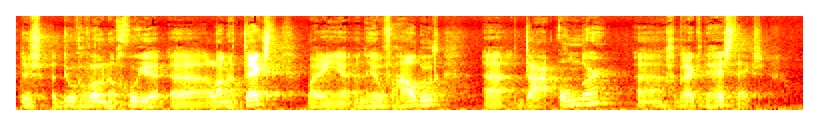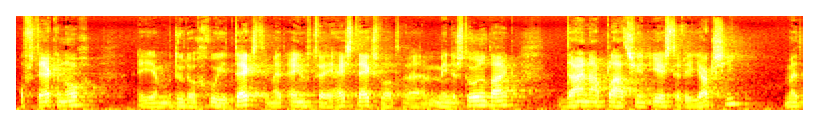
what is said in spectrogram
Dus doe gewoon een goede uh, lange tekst waarin je een heel verhaal doet. Uh, daaronder gebruik je de hashtags. Of sterker nog, je doet een goede tekst met één of twee hashtags, wat uh, minder storend lijkt. Daarna plaats je een eerste reactie met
